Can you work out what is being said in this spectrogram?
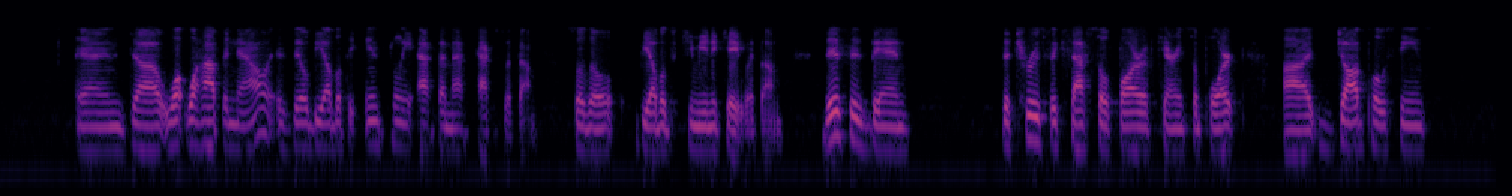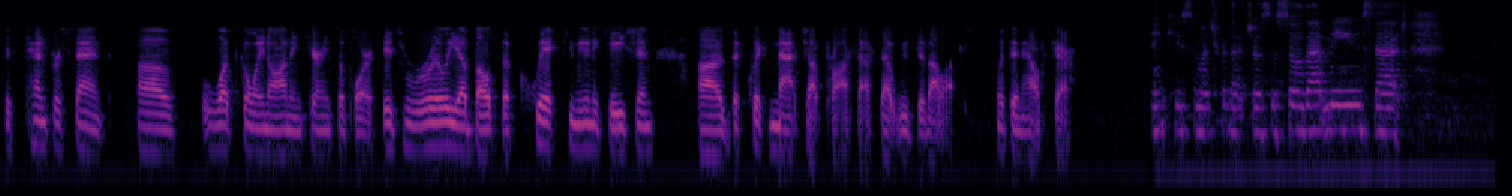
And uh, what will happen now is they'll be able to instantly SMS text with them. So they'll be able to communicate with them. This has been the true success so far of caring support. Uh, job postings is 10% of what's going on in caring support. It's really about the quick communication, uh, the quick matchup process that we've developed within healthcare. Thank you so much for that, Joseph. So that means that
